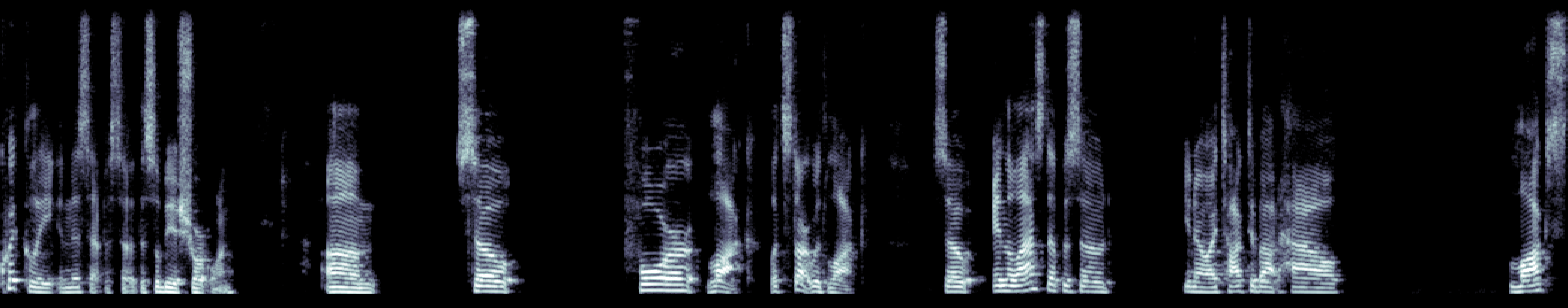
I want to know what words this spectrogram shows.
quickly in this episode. This will be a short one. Um, so for Locke, let's start with Locke. So in the last episode, you know, I talked about how Locke's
